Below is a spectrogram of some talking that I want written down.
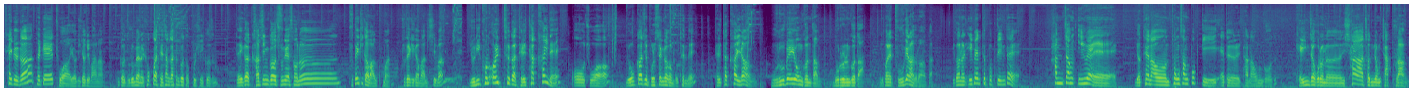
태그가 되게 좋아. 여기저기 많아. 이거 누르면 효과 대상 같은 것도 볼 수 있거든 내가 가진 거 중에서는 구대기가 많구만. 구대기가 많지만 유니콘 얼트가 델타 카이네. 어 좋아. 요까지 볼 생각은 못했네. 델타 카이랑 우르베용 건담 모르는 거다. 이번에 두 개나 들어왔다. 이거는 이벤트 뽑기인데 한정 이외에 여태 나온 통상 뽑기 애들 다 나오는 거거든. 개인적으로는 샤 전용 자쿠랑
